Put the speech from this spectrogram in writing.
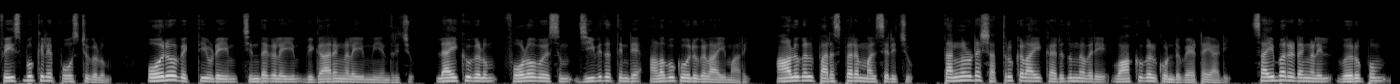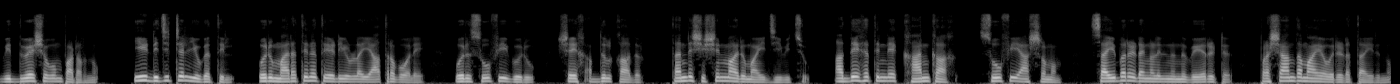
ഫേസ്ബുക്കിലെ പോസ്റ്റുകളും ഓരോ വ്യക്തിയുടെയും ചിന്തകളെയും വികാരങ്ങളെയും നിയന്ത്രിച്ചു. ലൈക്കുകളും ഫോളോവേഴ്സും ജീവിതത്തിന്റെ അളവുകോലുകളായി മാറി. ആളുകൾ പരസ്പരം മത്സരിച്ചു തങ്ങളുടെ ശത്രുക്കളായി കരുതുന്നവരെ വാക്കുകൾ കൊണ്ട് വേട്ടയാടി. സൈബറിടങ്ങളിൽ വെറുപ്പും വിദ്വേഷവും പടർന്നു. ഈ ഡിജിറ്റൽ യുഗത്തിൽ ഒരു മരത്തിനെ തേടിയുള്ള യാത്ര പോലെ ഒരു സൂഫി ഗുരു ഷെയ്ഖ് അബ്ദുൽ ഖാദർ തന്റെ ശിഷ്യന്മാരുമായി ജീവിച്ചു. അദ്ദേഹത്തിന്റെ ഖാൻകാഹ് സൂഫി ആശ്രമം സൈബർ ഇടങ്ങളിൽ നിന്ന് വേറിട്ട് പ്രശാന്തമായ ഒരിടത്തായിരുന്നു.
